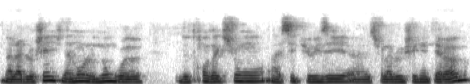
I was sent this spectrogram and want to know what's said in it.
bah, la blockchain, finalement, le nombre de transactions à sécuriser sur la blockchain Ethereum.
